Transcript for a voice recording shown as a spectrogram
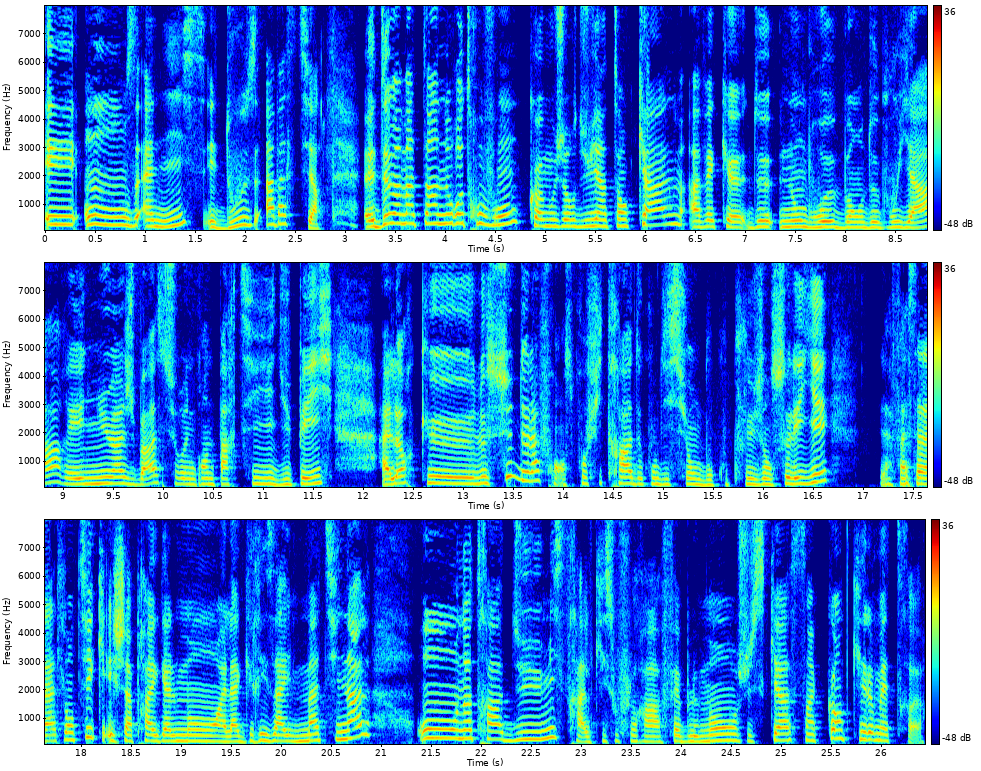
et 11 à Nice et 12 à Bastia. Euh, demain matin, nous retrouverons, comme aujourd'hui, un temps calme avec euh, de nombreux bancs de brouillard et nuages bas sur une grande partie du pays, alors que le sud de la France profitera de conditions beaucoup plus ensoleillé. La façade atlantique échappera également à la grisaille matinale. On notera du Mistral qui soufflera faiblement jusqu'à 50 km/h.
